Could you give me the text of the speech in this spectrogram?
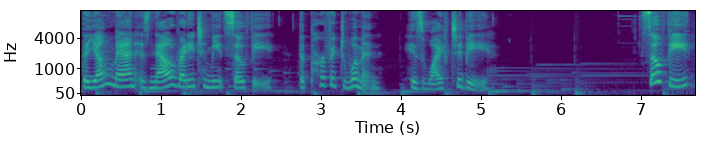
The young man is now ready to meet Sophie, the perfect woman, his wife to be. Sophie,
